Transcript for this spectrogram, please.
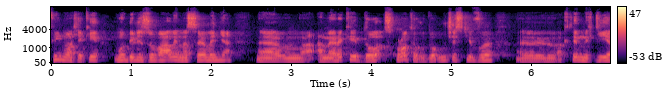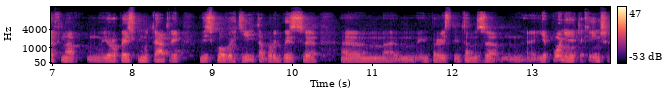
фільмах, які мобілізували населення е, Америки до спротиву, до участі в е, активних діях на європейському театрі військових дій та боротьби з е, там з Японією таке інше.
